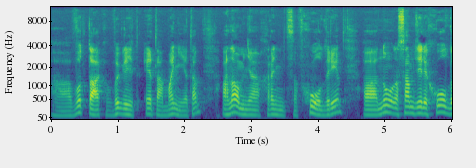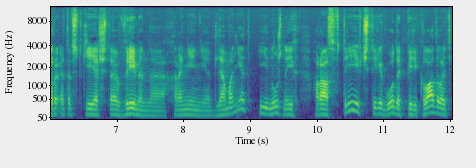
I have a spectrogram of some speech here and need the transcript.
А, вот так выглядит эта монета. Она у меня хранится в холдере. А, ну, на самом деле, холдер это все-таки, я считаю, временное хранение для монет. И нужно их раз в 3-4 года перекладывать,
